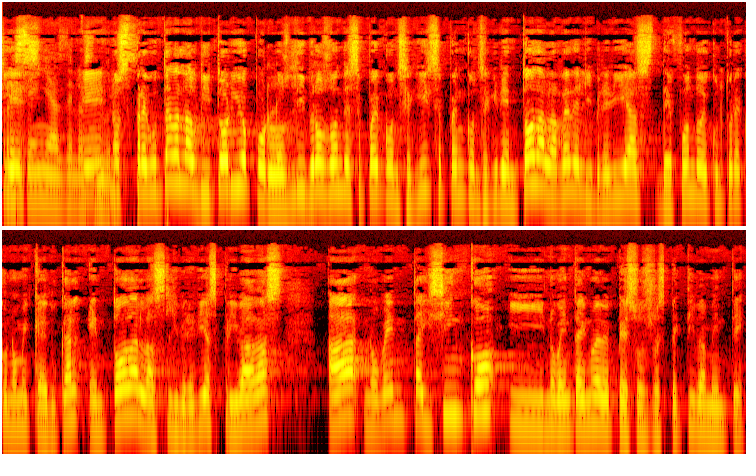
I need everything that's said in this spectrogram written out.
reseñas de los eh, libros. Nos preguntaba el auditorio por los libros, ¿dónde se pueden conseguir? Se pueden conseguir en toda la red de librerías de Fondo de Cultura Económica Educal, en todas las librerías privadas a 95 y 99 pesos respectivamente.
